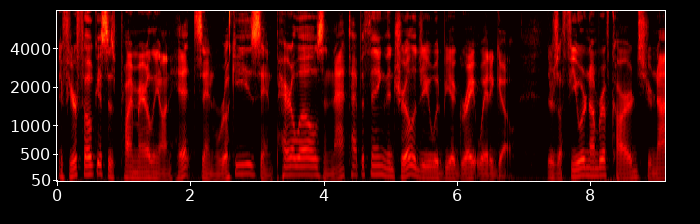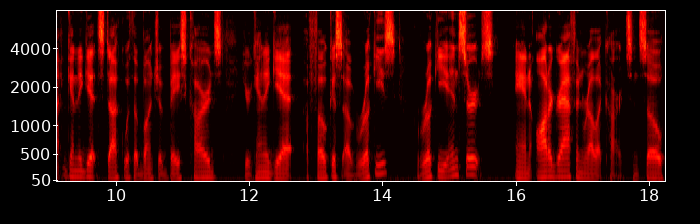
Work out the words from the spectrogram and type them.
If your focus is primarily on hits and rookies and parallels and that type of thing, then Trilogy would be a great way to go. There's a fewer number of cards. You're not going to get stuck with a bunch of base cards. You're going to get a focus of rookies, rookie inserts, and autograph and relic cards. And so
